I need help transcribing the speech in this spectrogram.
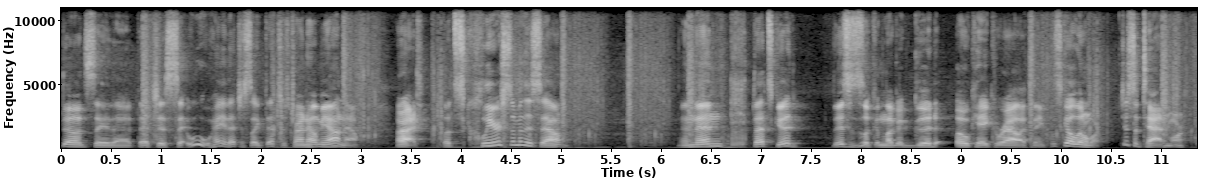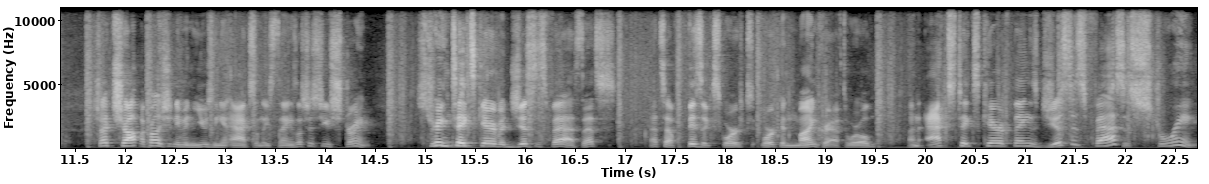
don't say that. That just say, ooh, hey, that just like that's just trying to help me out now. All right, let's clear some of this out, and then that's good. This is looking like a good, okay corral, I think. Let's go a little more, just a tad more. Should I chop? I probably shouldn't even using an axe on these things. Let's just use string. String takes care of it just as fast. That's that's how physics works work in Minecraft world. An axe takes care of things just as fast as string.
